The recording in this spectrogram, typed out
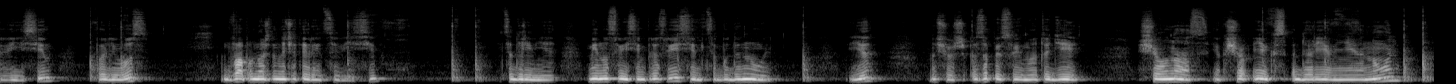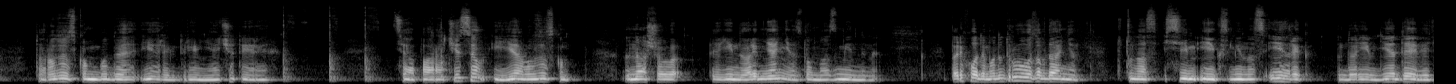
8 плюс 2 помножити на 4 це 8. Це дорівнює мінус 8 плюс 8 це буде 0. Є? Ну що ж, записуємо тоді, що у нас, якщо х дорівнює 0, то розв'язком буде y дорівнює 4. Ця пара чисел і є розв'язком нашого лінійного рівняння з двома змінними. Переходимо до другого завдання. Тут у нас 7х мінус y дорівнює 9.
